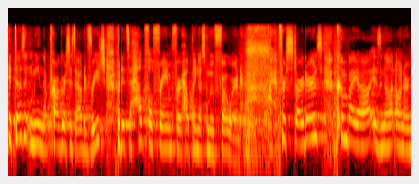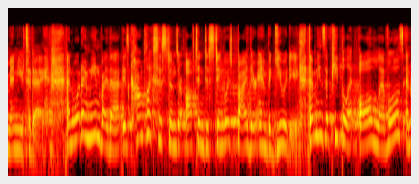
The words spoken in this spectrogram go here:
It doesn't mean that progress is out of reach, but it's a helpful frame for helping us move forward. For starters, kumbaya is not on our menu today. And what I mean by that is complex systems are often distinguished by their ambiguity. That means that people at all levels and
